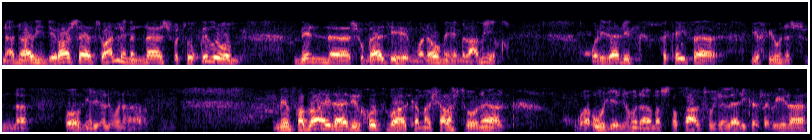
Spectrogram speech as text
لأن هذه الدراسة تعلم الناس وتوقظهم من سباتهم ونومهم العميق. ولذلك فكيف يحيون السنة وهم يجهلونها؟ من فضائل هذه الخطبة كما شرحت هناك وأوجد هنا ما استطعت إلى ذلك سبيلا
